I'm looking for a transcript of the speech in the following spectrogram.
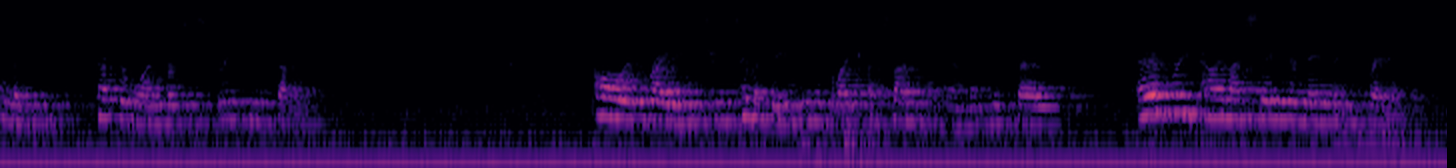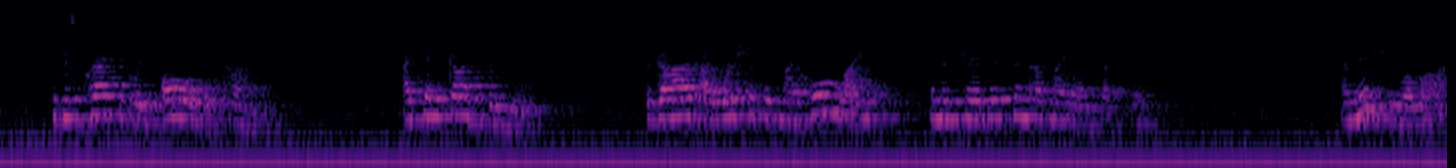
Timothy chapter 1 verses 3 through 7. Paul is writing to Timothy, who's like a son to him, and he says, Every time I say your name in prayer, which is practically all the time, I thank God for you, the God I worship with my whole life in the tradition of my ancestors. I miss you a lot,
